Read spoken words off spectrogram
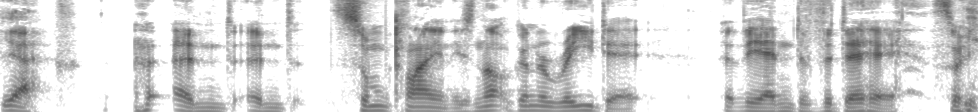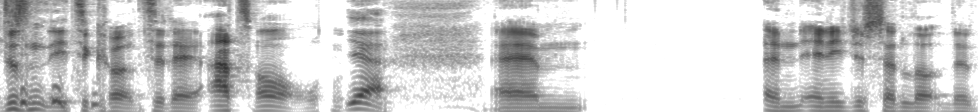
Yeah. and and some client is not going to read it at the end of the day, so he doesn't need to go out today at all. Yeah. Um, and and he just said, "Look, the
